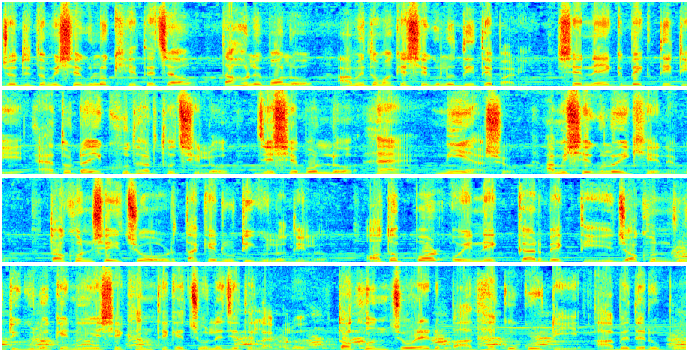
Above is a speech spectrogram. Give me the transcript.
যদি তুমি সেগুলো খেতে চাও, তাহলে বলো, আমি তোমাকে সেগুলো দিতে পারি। সে নেক ব্যক্তিটি এতটাই ক্ষুধার্ত ছিল যে সে বলল হ্যাঁ নিয়ে আসো। আমি সেগুলোই খেয়ে নেব। তখন সেই চোর তাকে রুটিগুলো দিল। অতঃপর ওই নেককার ব্যক্তি যখন রুটিগুলোকে নিয়ে সেখান থেকে চলে যেতে লাগল, তখন চোরের বাধা কুকুরটি আবেদের উপর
